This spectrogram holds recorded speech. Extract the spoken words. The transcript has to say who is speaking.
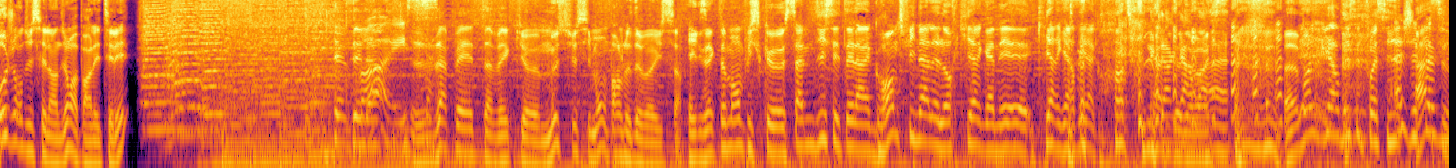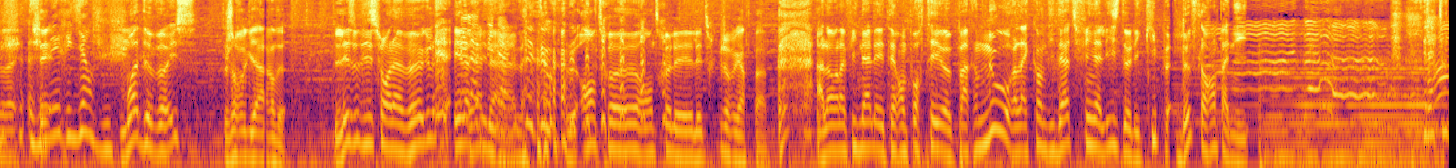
Speaker 1: Aujourd'hui c'est lundi, on va parler télé. C'est la
Speaker 2: Voice.
Speaker 1: Zapette avec euh, Monsieur Simon, on parle de The Voice.
Speaker 3: Exactement, puisque samedi c'était la grande finale. Alors qui a regardé, qui a regardé la grande finale de The Voice
Speaker 1: Euh, moi je regardais cette fois-ci.
Speaker 2: Ah, j'ai
Speaker 3: Ah,
Speaker 2: pas
Speaker 3: c'est
Speaker 2: vu.
Speaker 3: vrai.
Speaker 2: Je
Speaker 1: C'est-
Speaker 2: n'ai rien vu.
Speaker 1: Moi The Voice, je regarde les auditions à l'aveugle et,
Speaker 2: Et la finale, c'est tout.
Speaker 1: Le- entre entre les, les trucs je regarde pas.
Speaker 3: Alors la finale a été remportée euh, par Nour, la candidate finaliste de l'équipe de Florent Pagny.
